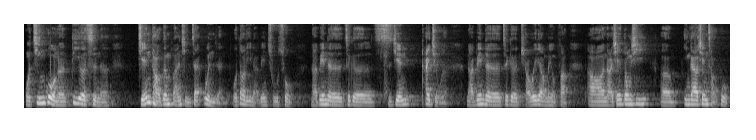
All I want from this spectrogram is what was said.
我经过呢第二次呢检讨跟反省，在问人，我到底哪边出错，哪边的这个时间太久了，哪边的这个调味料没有放啊，哪些东西呃应该要先炒过。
